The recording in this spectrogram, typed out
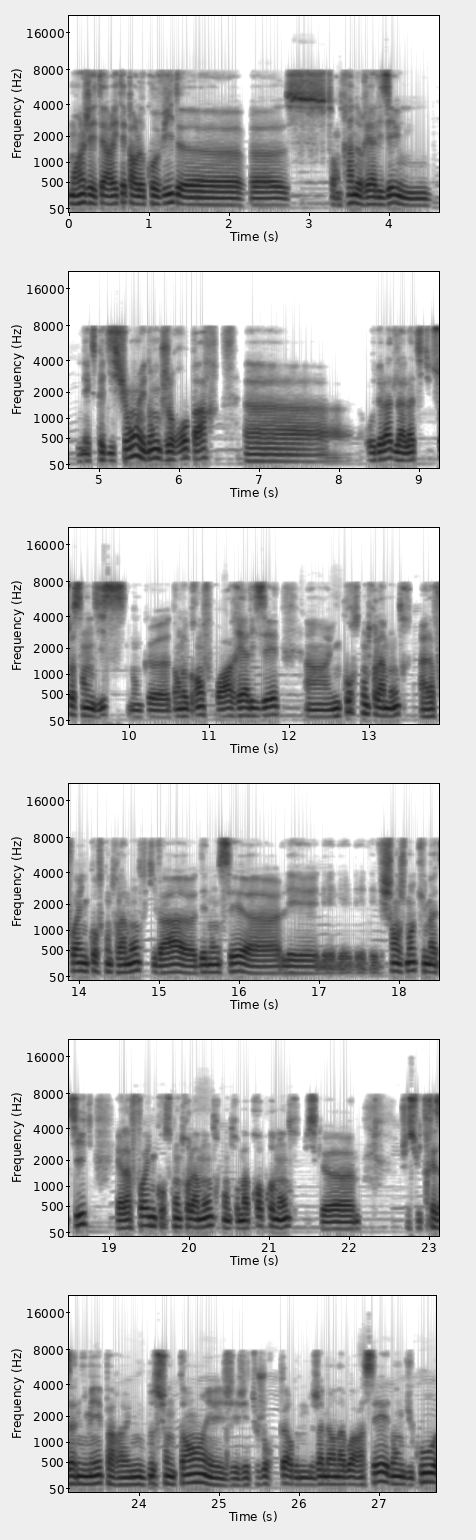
Moi, j'ai été arrêté par le Covid euh, euh, en train de réaliser une, une, expédition et donc je repars. Euh, au-delà de la latitude 70, donc euh, dans le grand froid, réaliser une course contre la montre, à la fois une course contre la montre qui va euh, dénoncer euh, les, les, les, les, changements climatiques, et à la fois une course contre la montre, contre ma propre montre, puisque je suis très animé par une notion de temps et j'ai toujours peur de ne jamais en avoir assez. Et donc du coup,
